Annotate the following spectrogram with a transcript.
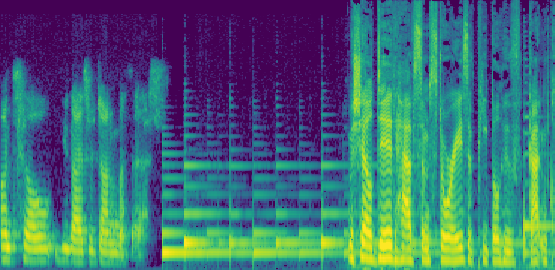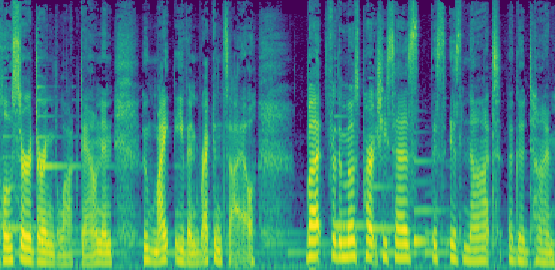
until you guys are done with this. Michelle did have some stories of people who've gotten closer during the lockdown and who might even reconcile. But for the most part, she says this is not a good time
